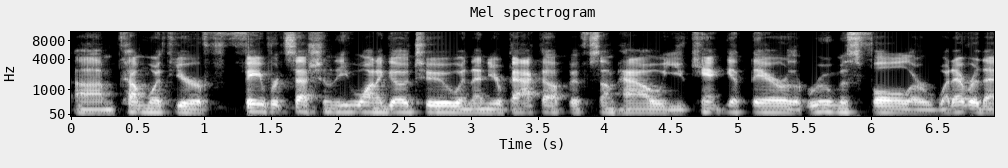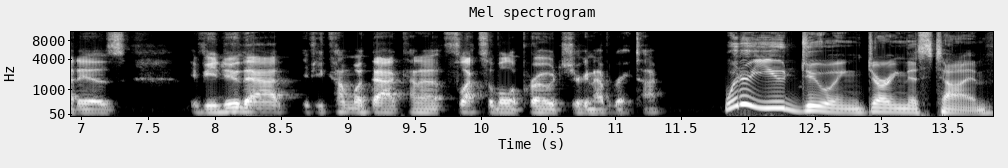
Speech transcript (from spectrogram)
Um, come with your favorite session that you want to go to and then your backup if somehow you can't get there or the room is full or whatever that is. If you do that if you come with that kind of flexible approach you're going to have a great time. What are you doing during this time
